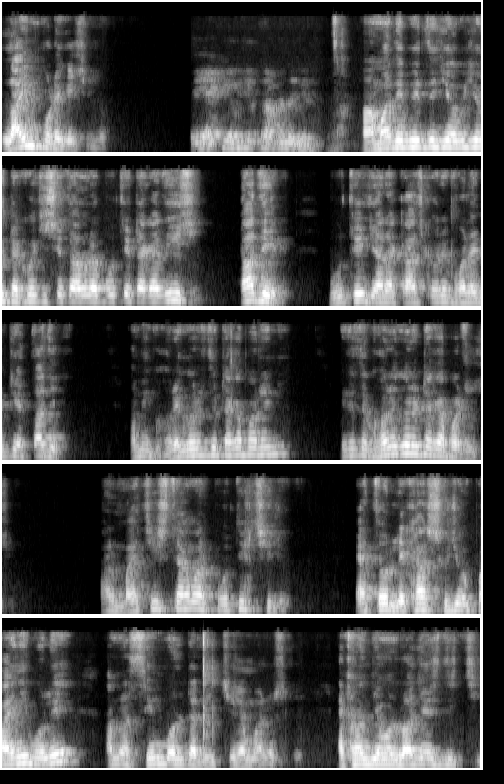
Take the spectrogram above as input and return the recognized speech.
লাইন পড়ে গেছিল। আমাদের বিরুদ্ধে যে অভিযোগটা করছে সেটা আমরা বুথে টাকা দিয়েছি। তাদের বুথে যারা কাজ করে ভলেন্টিয়ার তাদের। আমি ঘরে ঘরে তো টাকা পাঠাইনি। এটা তো ঘরে ঘরে টাকা পাঠিয়েছি। আর ম্যাচিসটা আমার প্রতীক ছিল। এত লেখার সুযোগ পাইনি বলে আমরা সিম্বলটা দিচ্ছিলাম মানুষকে। এখন যেমন লজেন্স দিচ্ছি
